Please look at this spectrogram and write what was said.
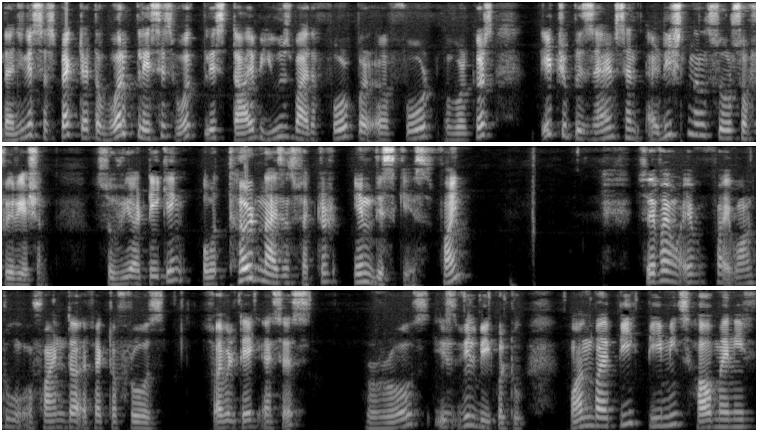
the engineers suspect that the workplaces workplace type used by the four per, uh, four workers it represents an additional source of variation. So we are taking our third nuisance factor in this case. Fine? So if I if I want to find the effect of rows so I will take SS rows is will be equal to 1 by p. P means how many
